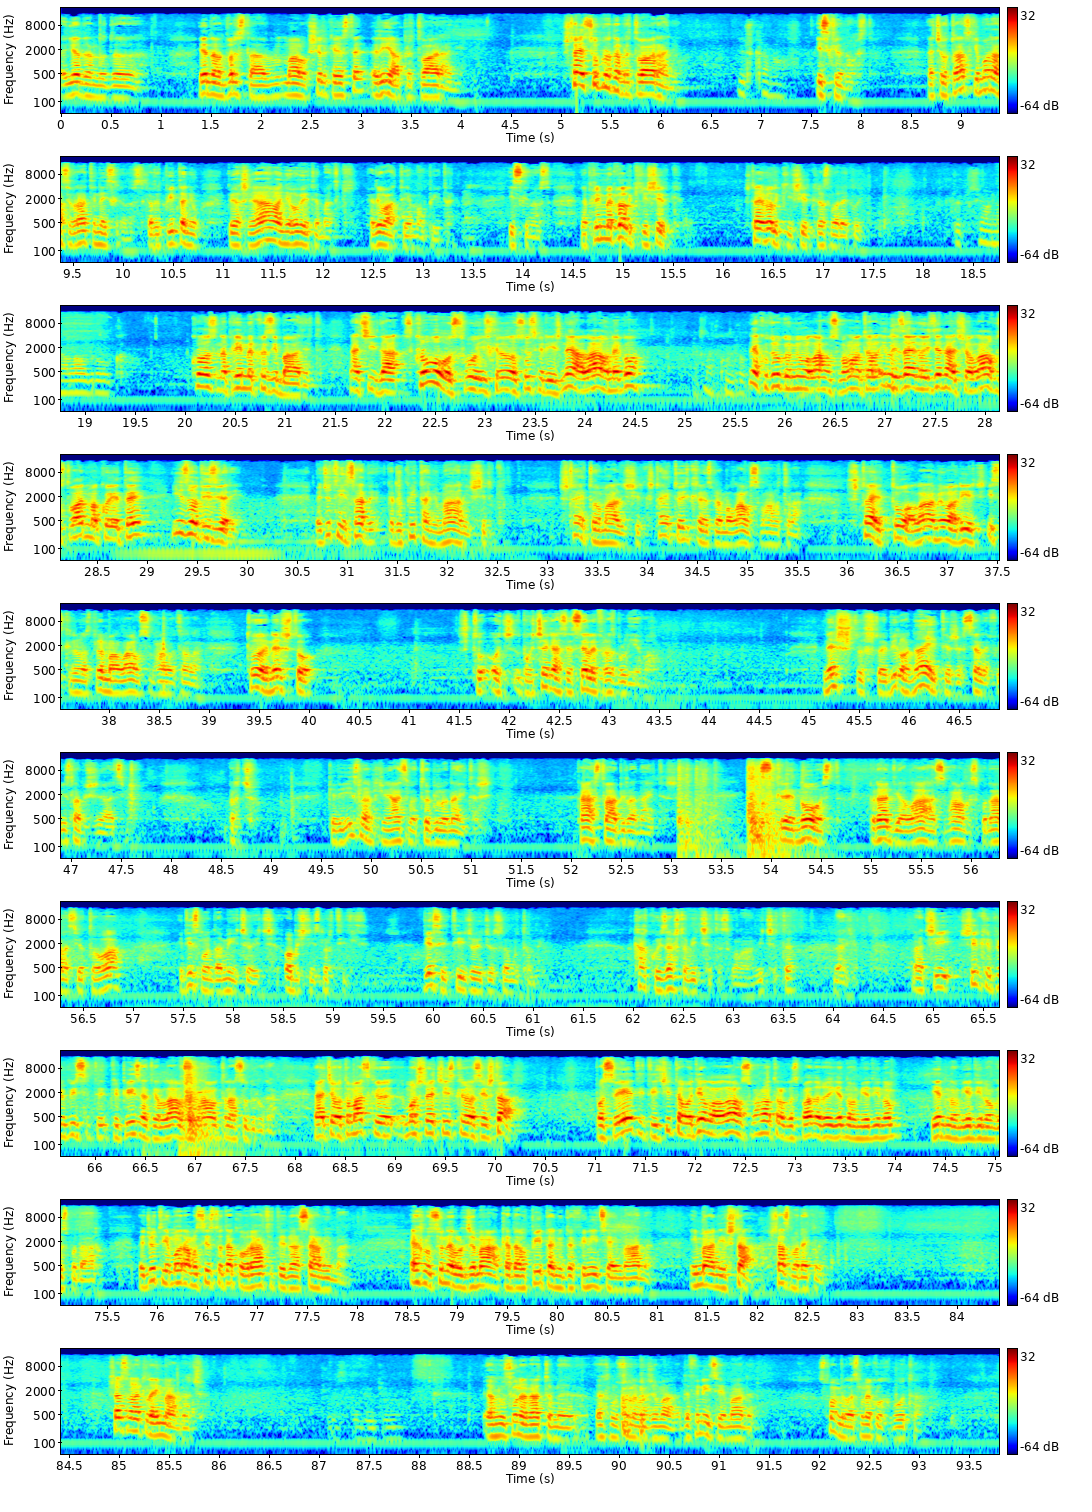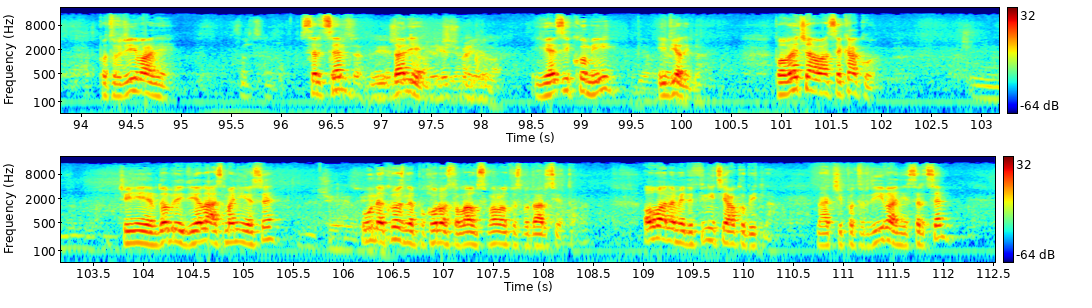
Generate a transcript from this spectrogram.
jedan od, uh, jedna od vrsta malog širka jeste rija, pretvaranje. Šta je suprotno pretvaranju? Iskrenost. Iskrenost. Znači, automatski moram se vratiti na iskrenost. Kada je u pitanju pojašnjavanje ove tematike. Kada je ova tema u pitanju. Iskrenost. Na primjer, veliki širk. Šta je veliki širk, kada smo rekli? Pripisivanje Allah druga. Kroz, na primjer, kroz ibadet. Znači, da skrovo svoju iskrenost usmiriš ne Allahu, nego neko drugo mimo Allahu subhanahu wa ta'ala ili zajedno izjednači Allahu stvarima koje te izvodi iz vjeri. Međutim, sad, kada je u pitanju mali širk, šta je to mali širk? Šta je to iskrenost prema Allahu subhanahu wa ta'ala? Šta je to, Allah mi ova riječ, iskrenost prema Allahu subhanahu wa ta'ala? To je nešto što, od- zbog čega se Selef razbolijevao. Nešto što je bilo najteže Selefu, islamskim učenjacima. Braćo, kad je islamskim učenjacima to bilo najteže. Ta stvar bila najteža. Iskrenost radi Allaha, subhanahu gospodara svjetova, i gdje smo onda mi, čovječ, obični smrtnici? Gdje si ti, čovječ, u svemu tome? Kako i zašto vi ćete, subhanahu, vi ćete dalje. Znači, širke pripisati, pripisati Allahu, subhanahu wa ta'ala su druga. Znači, automatski možeš reći iskrenost je šta? Posvetiti čitavo djelo Allahu, subhanahu wa ta'ala, gospodaru, jednom jedinom, jednom jedinom gospodaru. Međutim, moramo se isto tako vratiti na sam iman. Ehlu sunne vol džema, kada u pitanju definicija imana, iman je šta? Šta smo rekli? Šta smo rekli da ima, braćo? Ehlu sunne na tome, ehlu sunne vol džema, definicija imana. Spomnila smo nekoliko puta. Potvrđivanje srcem, dalje, jezikom i, i dijelima. Povećava se kako? Činjenjem dobrih dijela, a smanjuje se una kroz nepokornost Allahu subhanahu wa gospodaru svjetova. Ova nam je definicija jako bitna. Znači, potvrđivanje srcem,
